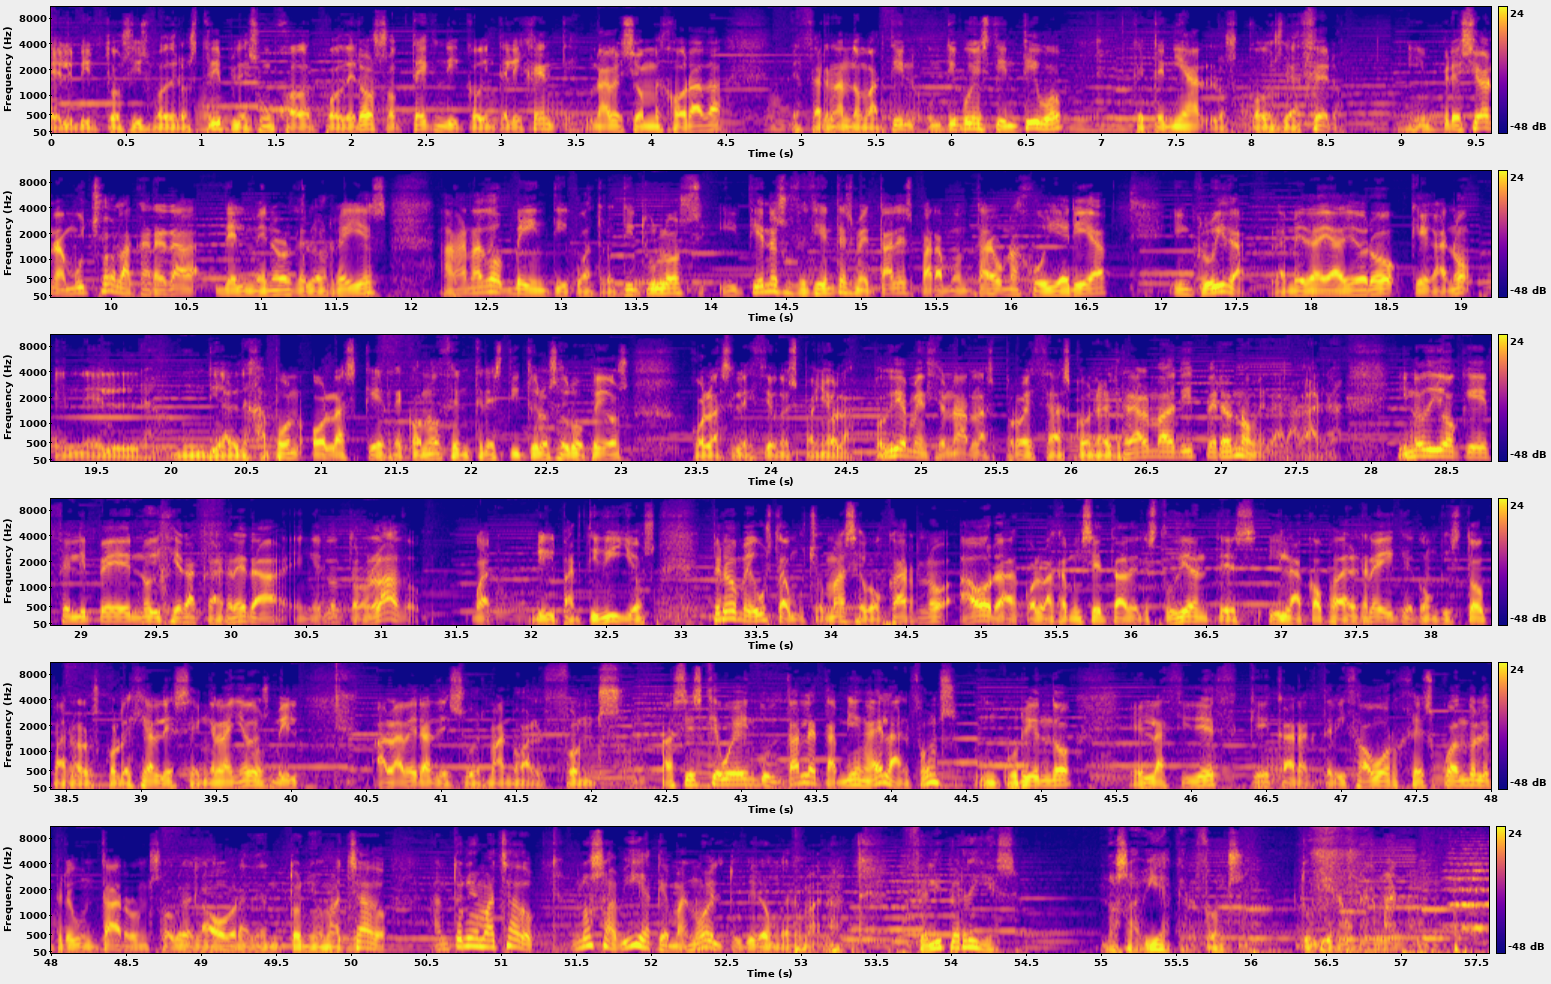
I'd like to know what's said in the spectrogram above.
el virtuosismo de los triples, un jugador poderoso, técnico, inteligente, una versión mejorada de Fernando Martín, un tipo instintivo que tenía los codos de acero. Impresiona mucho la carrera del menor de los Reyes. Ha ganado 24 títulos y tiene suficientes metales para montar una joyería, incluida la medalla de oro que ganó en el Mundial de Japón o las que reconocen tres títulos europeos con la selección española. Podría mencionar las proezas con el Real Madrid, pero no me da la gana. Y no digo que Felipe no hiciera carrera en el otro lado bueno, mil partidillos, pero me gusta mucho más evocarlo ahora con la camiseta del Estudiantes y la Copa del Rey que conquistó para los colegiales en el año 2000 a la vera de su hermano Alfonso. Así es que voy a indultarle también a él, Alfonso, incurriendo en la acidez que caracterizó a Borges cuando le preguntaron sobre la obra de Antonio Machado. Antonio Machado no sabía que Manuel tuviera un hermano. Felipe Reyes no sabía que Alfonso tuviera un hermano.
